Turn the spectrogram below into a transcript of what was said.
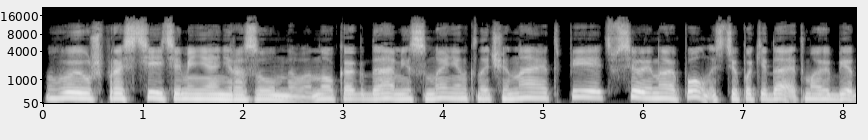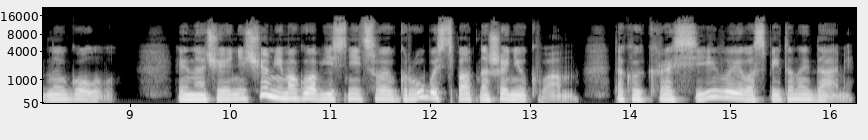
«Вы уж простите меня неразумного, но когда мисс Мэннинг начинает петь, все иное полностью покидает мою бедную голову. Иначе я ничем не могу объяснить свою грубость по отношению к вам, такой красивой и воспитанной даме.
